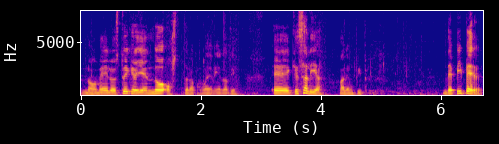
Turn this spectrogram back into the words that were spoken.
No me lo estoy creyendo Ostras, pues vaya mierda, tío eh, ¿Qué salía? Vale, un piper De piper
